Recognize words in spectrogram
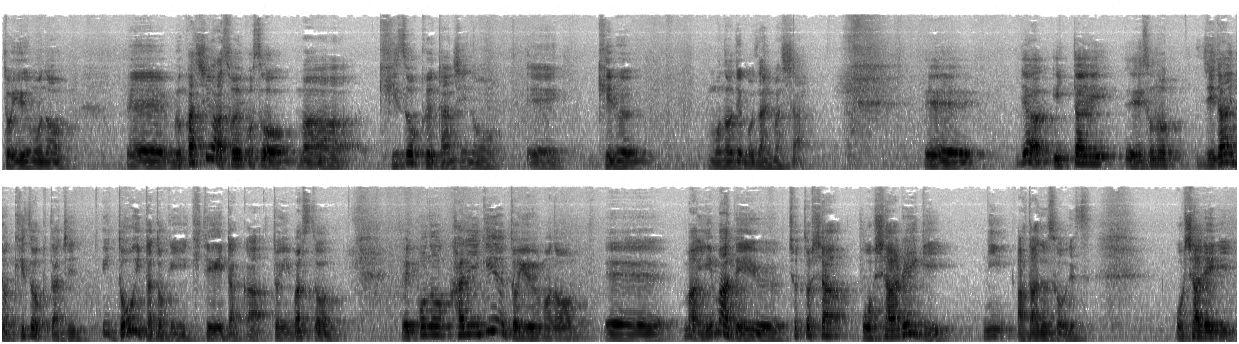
というもの、えー昔はそれこそ、まあ、貴族たちの、えー着るものでございました、えーでは一体、えーその時代の貴族たちどういった時に着ていたかといいますと、えーこの仮絹というもの、えーまあ、今でいうちょっとしたおしゃれ着にあたるそうです。おしゃれ着、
